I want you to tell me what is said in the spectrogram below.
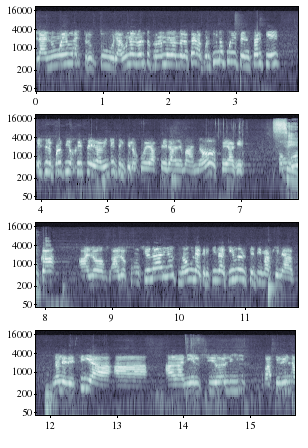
la nueva estructura. Un Alberto Fernández dando la cara, porque uno puede pensar que es el propio jefe de gabinete el que lo puede hacer además, ¿no? O sea, que Sí. convoca a los a los funcionarios, ¿no? Una Cristina Kirchner, ¿qué te imaginas? No le decía a, a Daniel Scioli o a Silvina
